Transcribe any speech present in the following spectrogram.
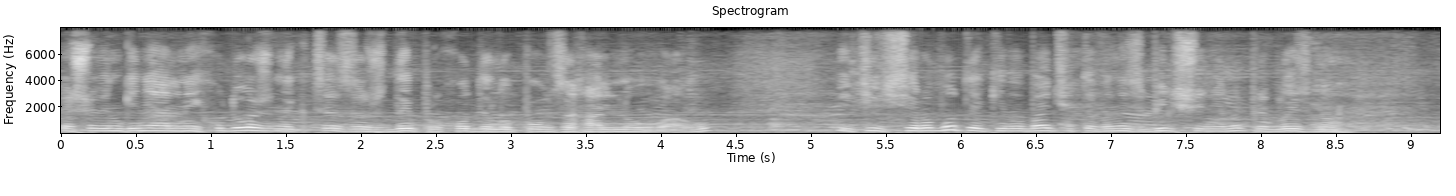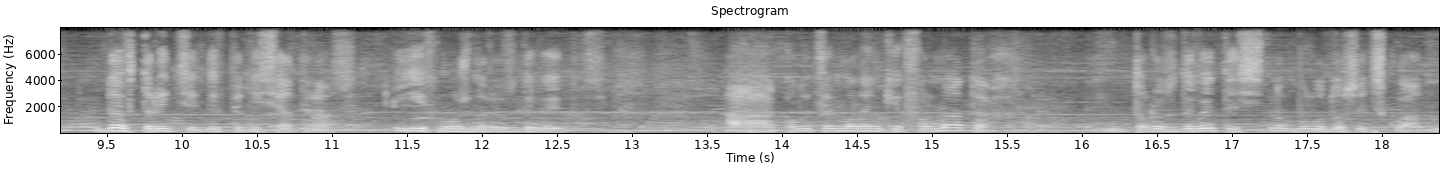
Те, що він геніальний художник, це завжди проходило повз загальну увагу. І ті всі роботи, які ви бачите, вони збільшені ну, приблизно де в 30, де в 50 разів. І їх можна роздивитись. А коли це в маленьких форматах, роздивитись ну, було досить складно.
